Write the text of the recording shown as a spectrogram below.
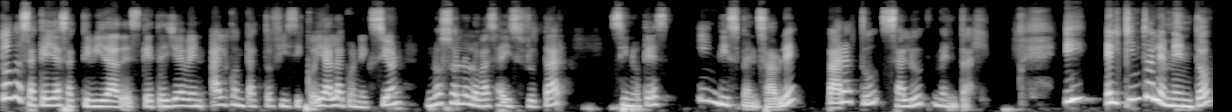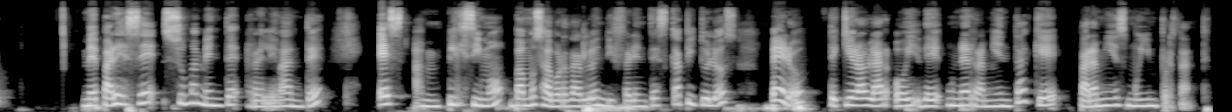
todas aquellas actividades que te lleven al contacto físico y a la conexión, no solo lo vas a disfrutar, sino que es indispensable para tu salud mental. Y el quinto elemento me parece sumamente relevante. Es amplísimo, vamos a abordarlo en diferentes capítulos, pero te quiero hablar hoy de una herramienta que para mí es muy importante.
